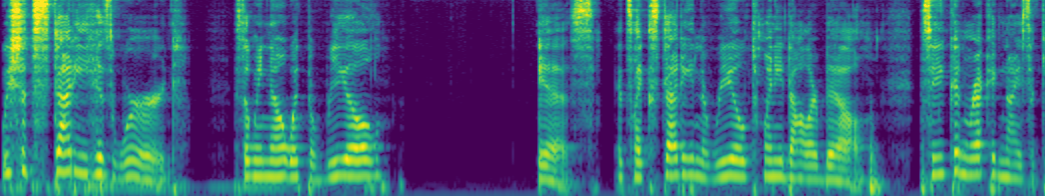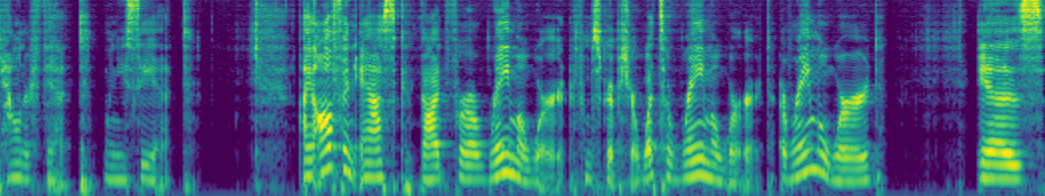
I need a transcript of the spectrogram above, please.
We should study his word so we know what the real is. It's like studying the real $20 bill so you can recognize a counterfeit when you see it. I often ask God for a rhema word from Scripture. What's a rhema word? A rhema word is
